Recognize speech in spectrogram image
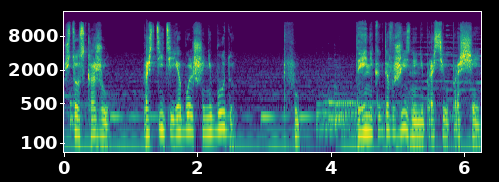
Что скажу? Простите, я больше не буду? Фу. Да я никогда в жизни не просил прощения.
